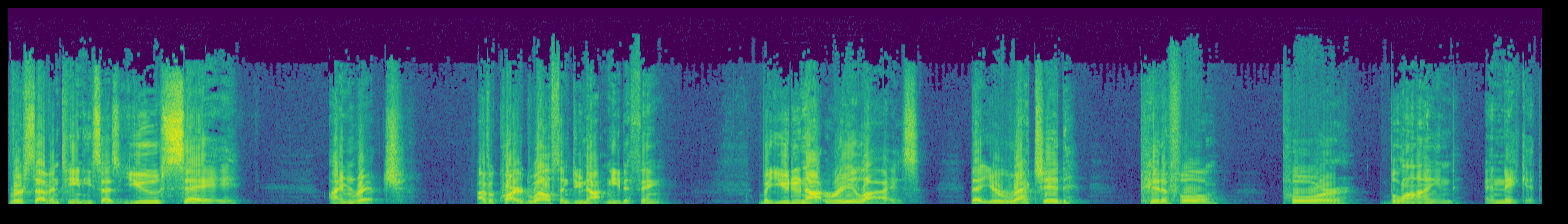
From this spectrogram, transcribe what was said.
Verse 17, he says, You say, I'm rich. I've acquired wealth and do not need a thing. But you do not realize that you're wretched, pitiful, poor, blind, and naked.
